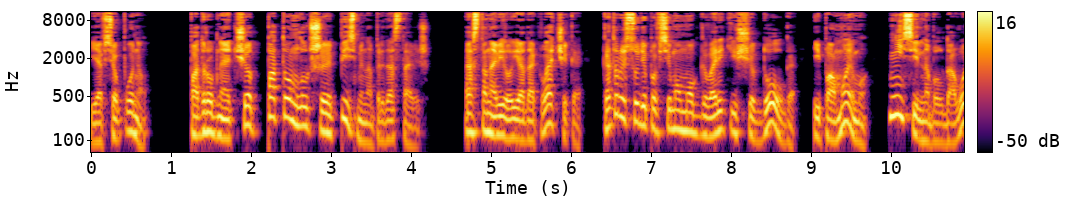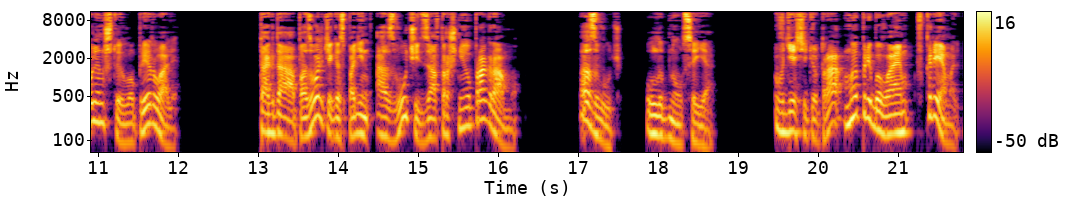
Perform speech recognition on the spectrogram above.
я все понял. Подробный отчет потом лучше письменно предоставишь. Остановил я докладчика, который, судя по всему, мог говорить еще долго и, по-моему, не сильно был доволен, что его прервали. Тогда позвольте, господин, озвучить завтрашнюю программу. Озвучь, улыбнулся я. В десять утра мы прибываем в Кремль.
